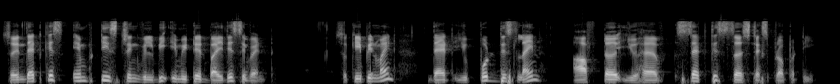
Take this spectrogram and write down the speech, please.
So in that case, empty string will be emitted by this event. So keep in mind that you put this line after you have set this search text property.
